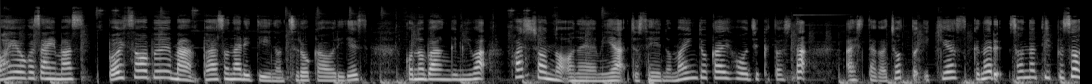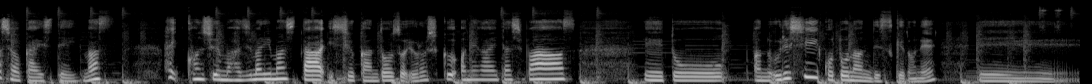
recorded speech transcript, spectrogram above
おはようございます。ボイスオブウーマンパーソナリティの鶴香織です。この番組はファッションのお悩みや女性のマインド解放軸とした明日がちょっと生きやすくなるそんな tips を紹介しています。はい、今週も始まりました。一週間どうぞよろしくお願いいたします。えっ、ー、と、あの、嬉しいことなんですけどね、えー、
